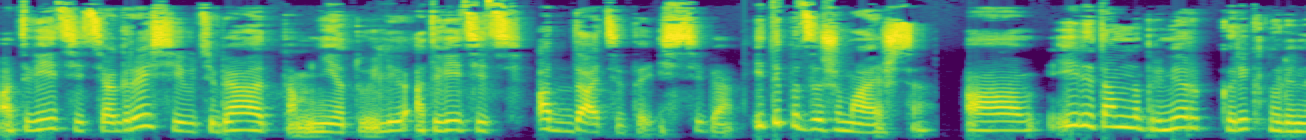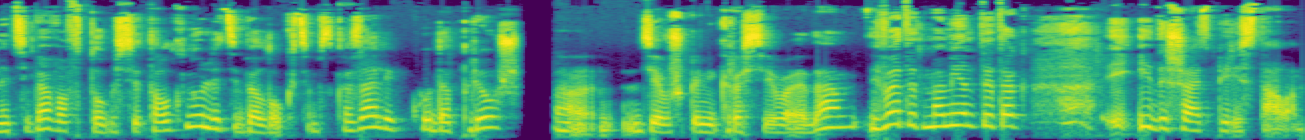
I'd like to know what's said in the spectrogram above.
ответить агрессии у тебя там нету, или ответить, отдать это из себя. И ты подзажимаешься. А, или там, например, крикнули на тебя в автобусе, толкнули тебя локтем, сказали, куда прешь, а, девушка некрасивая, да? И в этот момент ты так и, и дышать перестала.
